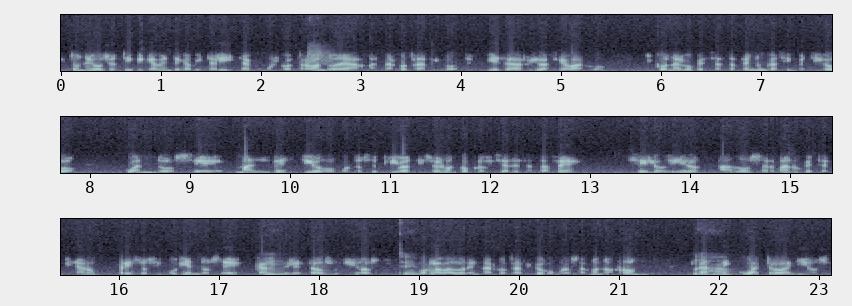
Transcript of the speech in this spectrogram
estos negocios típicamente capitalistas, como el contrabando de armas, el narcotráfico, empieza de arriba hacia abajo, y con algo que en Santa Fe nunca se investigó. Cuando se malvendió, cuando se privatizó el Banco Provincial de Santa Fe, se lo dieron a dos hermanos que terminaron presos y muriéndose en cárcel de Estados Unidos por lavadores narcotráfico como los hermanos Ron. Durante cuatro años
